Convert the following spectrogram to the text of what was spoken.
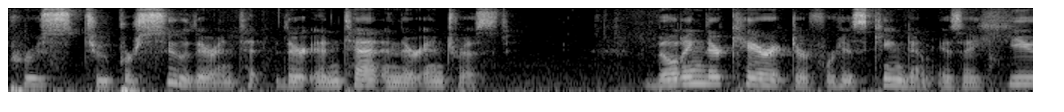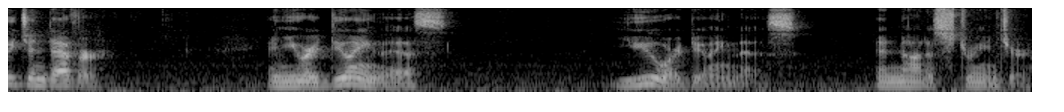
pers- to pursue their, int- their intent and their interest. Building their character for His kingdom is a huge endeavor. And you are doing this, you are doing this, and not a stranger.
